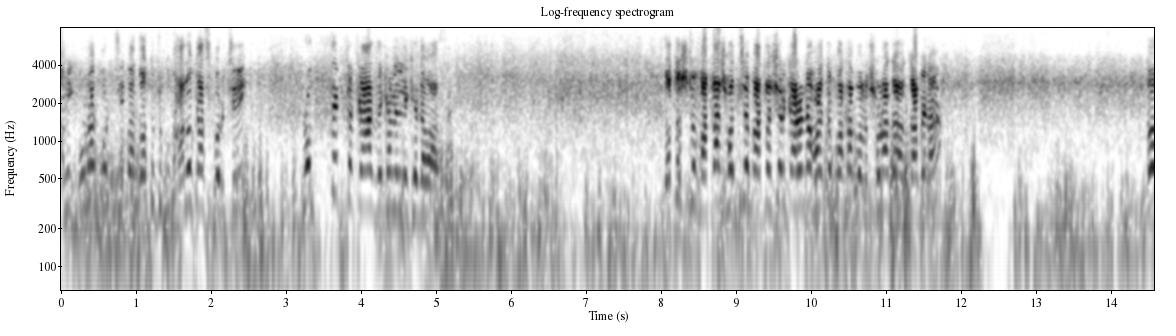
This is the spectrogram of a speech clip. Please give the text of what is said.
আমি গুণা করছি বা যতটুকু ভালো কাজ করছি, প্রত্যেকটা কাজ এখানে লিখে দেওয়া আছে। যথেষ্ট বাতাস হচ্ছে, বাতাসের কারণে হয়তো কথা বল, শোনা যাবে না। তো,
